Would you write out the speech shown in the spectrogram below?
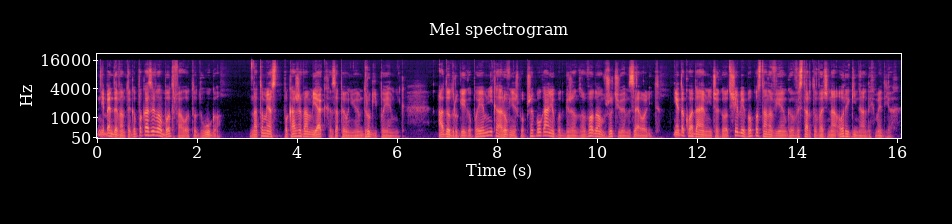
Nie będę wam tego pokazywał, bo trwało to długo. Natomiast pokażę wam, jak zapełniłem drugi pojemnik. A do drugiego pojemnika, również po przepłukaniu pod bieżącą wodą, wrzuciłem zeolit. Nie dokładałem niczego od siebie, bo postanowiłem go wystartować na oryginalnych mediach.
